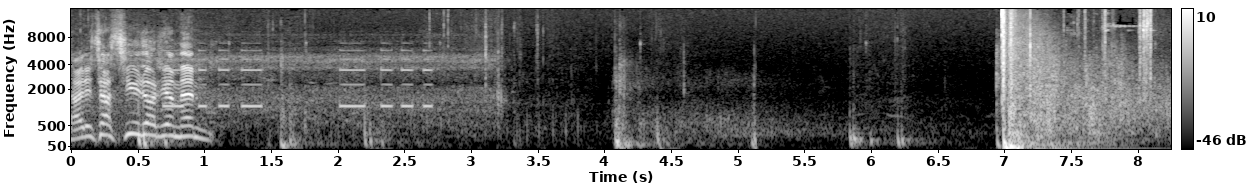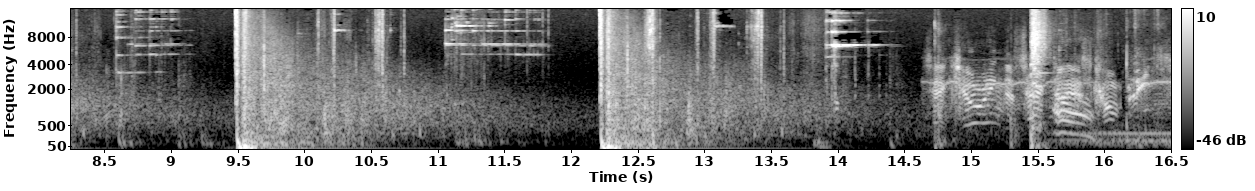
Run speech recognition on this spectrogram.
Verteidigt das Ziel dort, ihr Mem. Securing the sector is complete.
